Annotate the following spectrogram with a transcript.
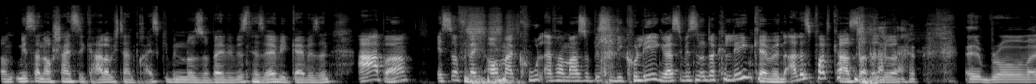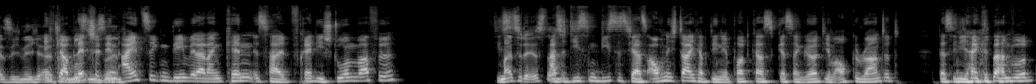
und mir ist dann auch scheißegal, ob ich da einen Preis gewinne oder so, weil wir wissen ja selber, wie geil wir sind. Aber ist doch vielleicht auch mal cool, einfach mal so ein bisschen die Kollegen, weißt du, wir sind unter Kollegen, Kevin. Alles Podcaster darüber. Ey, Bro, weiß ich nicht. Alter, ich glaube, letztlich den einzigen, den wir da dann kennen, ist halt Freddy Sturmwaffel. Dies, Meinst du, der ist da? Also, die sind dieses Jahr ist auch nicht da. Ich habe die in dem Podcast gestern gehört, die haben auch gerantet dass sie nicht eingeladen wurden.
